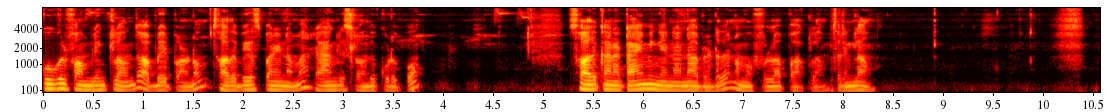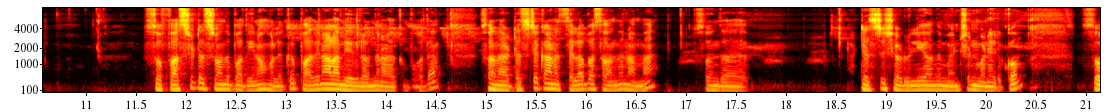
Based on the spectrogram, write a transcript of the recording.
கூகுள் ஃபார்ம் லிங்க்கில் வந்து அப்டேட் பண்ணணும். ஸோ அதை பேஸ் பண்ணி நம்ம ரேங்க் லிஸ்ட்டில் வந்து கொடுப்போம். ஸோ அதுக்கான டைமிங் என்னென்ன அப்படின்றத நம்ம ஃபுல்லாக பார்க்கலாம். சரிங்களா? ஸோ ஃபஸ்ட்டு டெஸ்ட் வந்து பார்த்திங்கன்னா உங்களுக்கு பதினாலாம் தேதியில் வந்து நடக்க போகுது. ஸோ அந்த டெஸ்ட்டுக்கான சிலபஸை வந்து நம்ம ஸோ இந்த டெஸ்ட் ஷெடியூல்லையே வந்து மென்ஷன் பண்ணியிருக்கோம் ஸோ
